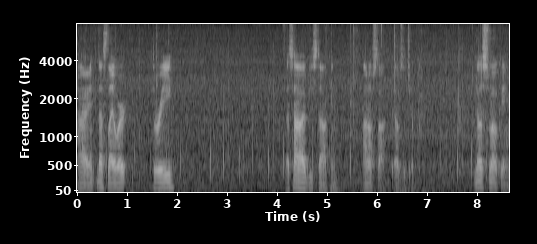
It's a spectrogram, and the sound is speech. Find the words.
Alright, that's light work. Three. That's how I'd be stalking. I don't stalk. That was a joke. No smoking.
